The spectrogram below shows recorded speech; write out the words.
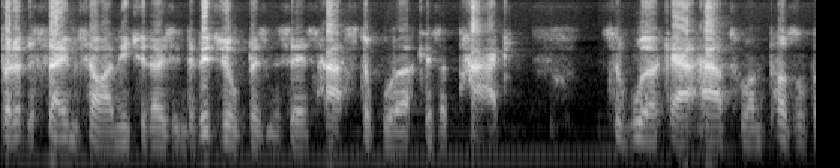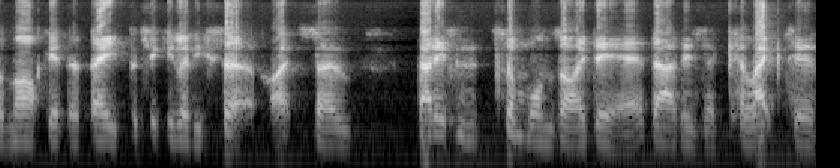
But at the same time, each of those individual businesses has to work as a pack to work out how to unpuzzle the market that they particularly serve, right? So that isn't someone's idea, that is a collective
